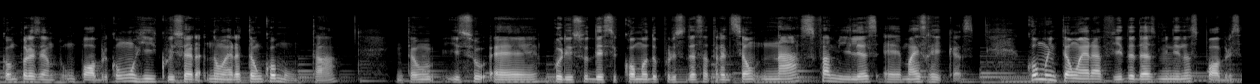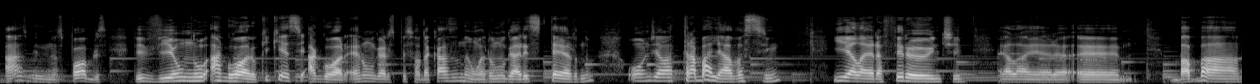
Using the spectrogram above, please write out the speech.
como por exemplo um pobre com um rico, isso era, não era tão comum, tá? Então, isso é por isso desse cômodo, por isso dessa tradição nas famílias é, mais ricas. Como então era a vida das meninas pobres? As meninas pobres viviam no agora. O que, que é esse agora? Era um lugar especial da casa? Não, era um lugar externo onde ela trabalhava sim e ela era feirante, ela era é, babá,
